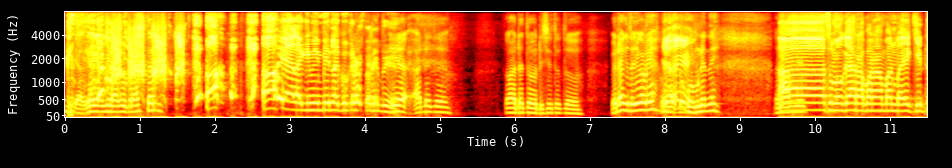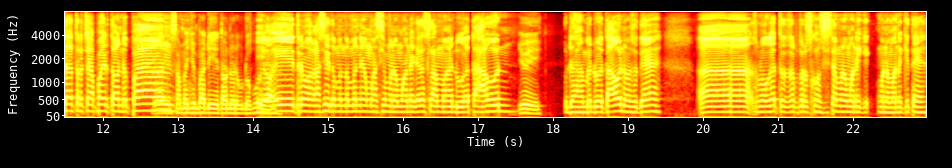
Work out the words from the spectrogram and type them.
yang yang nyanyi lagu Kristen Oh, oh ya lagi mimpin lagu Kristen itu ya. iya ada tuh tuh ada tuh di situ tuh Yaudah gitu aja kali ya udah Ya, iya. 20 menit nih. Ah, semoga harapan-harapan baik kita tercapai di tahun depan. sampai jumpa di tahun 2020 ya Yoi, terima kasih teman-teman yang masih menemani kita selama 2 tahun. Yoi Udah hampir 2 tahun maksudnya. Eh semoga tetap terus konsisten menemani menemani kita ya.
